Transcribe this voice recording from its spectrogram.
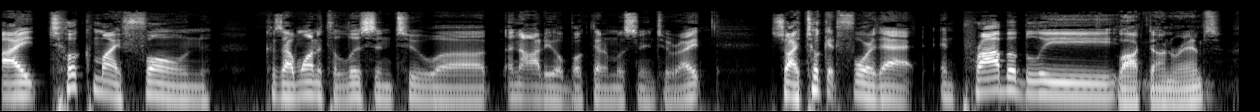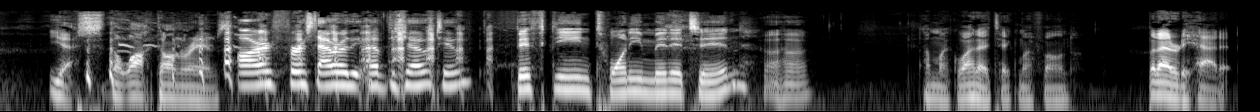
I took my phone because I wanted to listen to uh, an audiobook that I'm listening to. Right. So I took it for that, and probably Locked on Rams. yes, the Locked On Rams. Our first hour of the, of the show too. 15, 20 minutes in, Uh-huh. I'm like, why did I take my phone? But I already had it.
